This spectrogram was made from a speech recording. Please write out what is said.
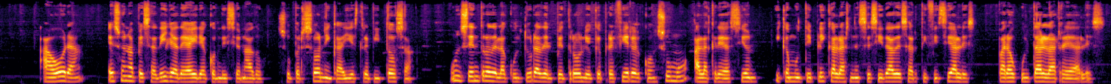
Ahora es una pesadilla de aire acondicionado, supersónica y estrepitosa, un centro de la cultura del petróleo que prefiere el consumo a la creación y que multiplica las necesidades artificiales para ocultar las reales.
